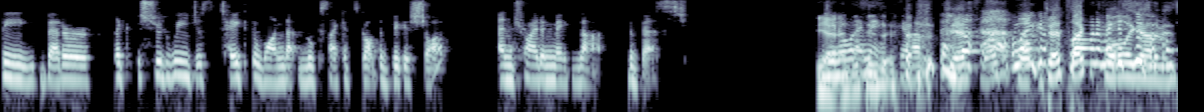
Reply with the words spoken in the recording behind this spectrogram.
be better like should we just take the one that looks like it's got the biggest shot and try to make that the best yeah, Do you know what I mean? Is, yeah. Jet's like, I'm like, Jet's like wanna make it falling out of his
